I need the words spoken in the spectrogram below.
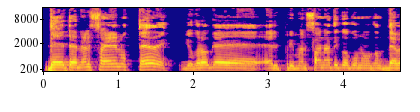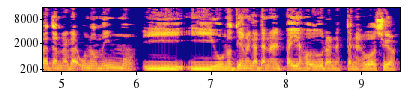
de tener fe en ustedes. Yo creo que el primer fanático que uno debe tener es uno mismo y, y uno tiene que tener el pellejo duro en este negocio.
